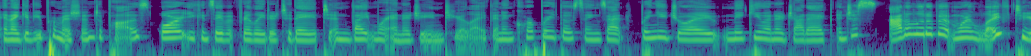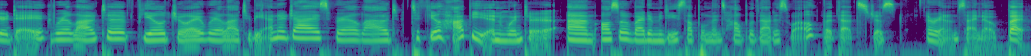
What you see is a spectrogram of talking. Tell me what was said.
And I give you permission to pause, or you can save it for later today to invite more energy into your life and incorporate those things that bring you joy, make you energetic, and just add a little bit more life to your day. We're allowed to feel joy, we're allowed to be energized, we're allowed to feel happy in winter. Um, also, vitamin D supplements help with that as well, but that's just a random side note. But,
